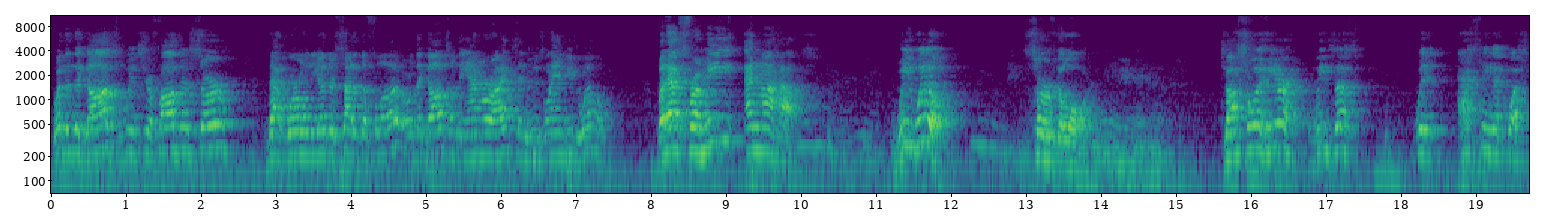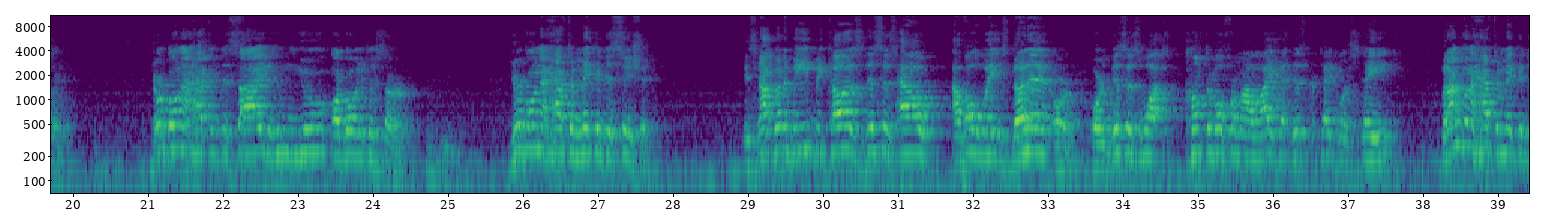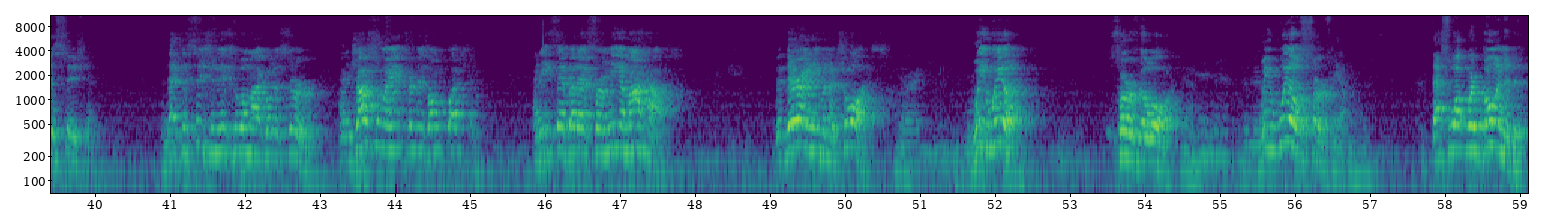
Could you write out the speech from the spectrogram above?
Whether the gods which your fathers served that were on the other side of the flood, or the gods of the Amorites in whose land you dwell. But as for me and my house, we will serve the Lord. Joshua here leaves us with asking a question. You're going to have to decide whom you are going to serve. You're going to have to make a decision. It's not going to be because this is how I've always done it or, or this is what's comfortable for my life at this particular stage. But I'm going to have to make a decision. And that decision is who am I going to serve? And Joshua answered his own question. And he said, But as for me and my house, th- there ain't even a choice. We will serve the Lord. We will serve Him. That's what we're going to do.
